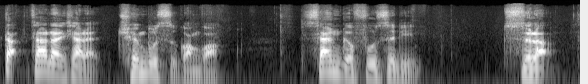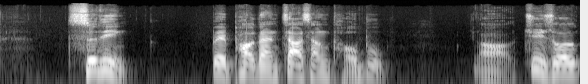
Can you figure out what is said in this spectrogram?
大炸弹下来全部死光光，三个副司令死了，司令被炮弹炸伤头部。哦，据说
